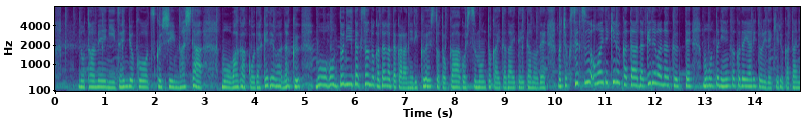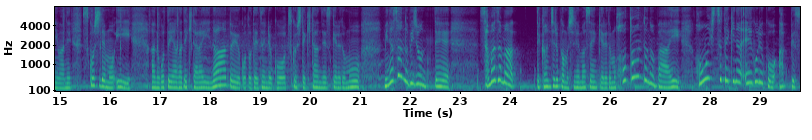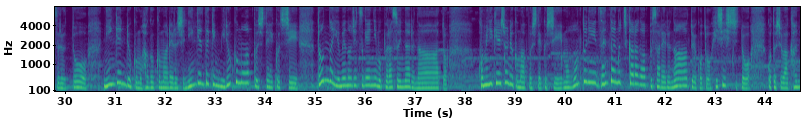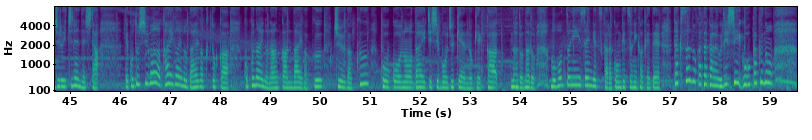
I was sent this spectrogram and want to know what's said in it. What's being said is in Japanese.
のために全力を尽くしました。もう我が子だけではなくもう本当にたくさんの方々からねリクエストとかご質問とかいただいていたので、まあ、直接お会いできる方だけではなくってもう本当に遠隔でやり取りできる方にはね少しでもいいあのご提案ができたらいいなということで全力を尽くしてきたんですけれども皆さんのビジョンって様々って感じるかもしれませんけれどもほとんどの場合本質的な英語力をアップすると人間力も育まれるし人間的魅力もアップしていくしどんな夢の実現にもプラスになるなぁとコミュニケーション力もアップしていくしもう本当に全体の力がアップされるなということをひしひしと今年は感じる1年でした。で今年は海外の大学とか国内の難関大学中学高校の第一志望受験の結果などなどもう本当に先月から今月にかけてたくさんの方から嬉しい合格の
